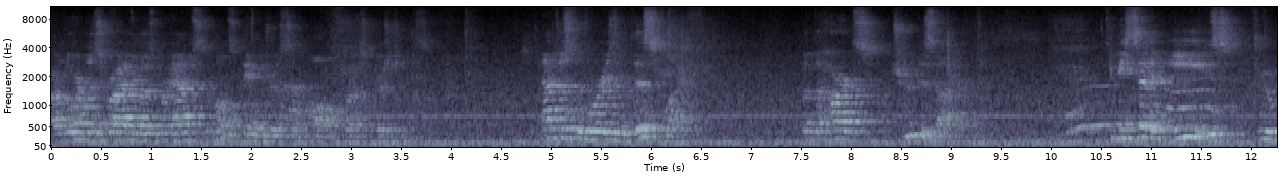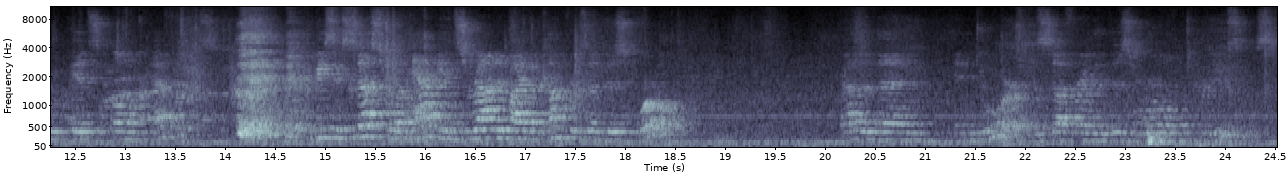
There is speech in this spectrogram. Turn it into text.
our Lord describes is perhaps the most dangerous of all for us Christians. Not just the worries of this life, but the heart's true desire to be set at ease through its own efforts successful and happy and surrounded by the comforts of this world, rather than endure the suffering that this world produces,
